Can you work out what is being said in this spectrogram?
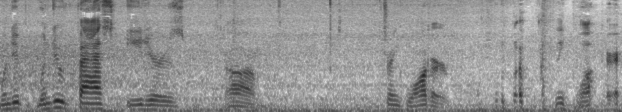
When do when do fast eaters um, drink water? I need water.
